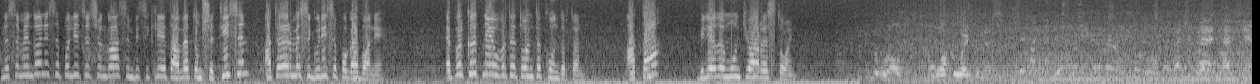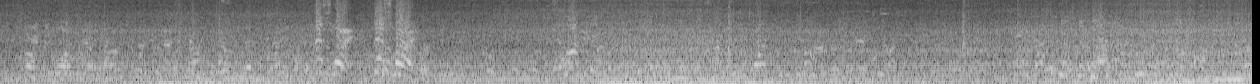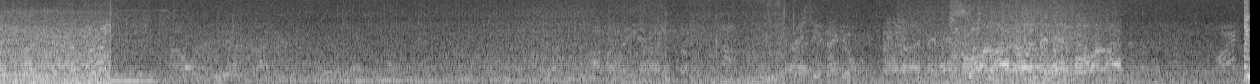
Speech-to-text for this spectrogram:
Nëse mendoni se policët që ngasin bicikleta vetëm shetisin, atëherë me siguri se po gaboni. E për këtë ne ju vërtetojmë të kundërtën. Ata, bile dhe mund t'ju arrestojnë.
